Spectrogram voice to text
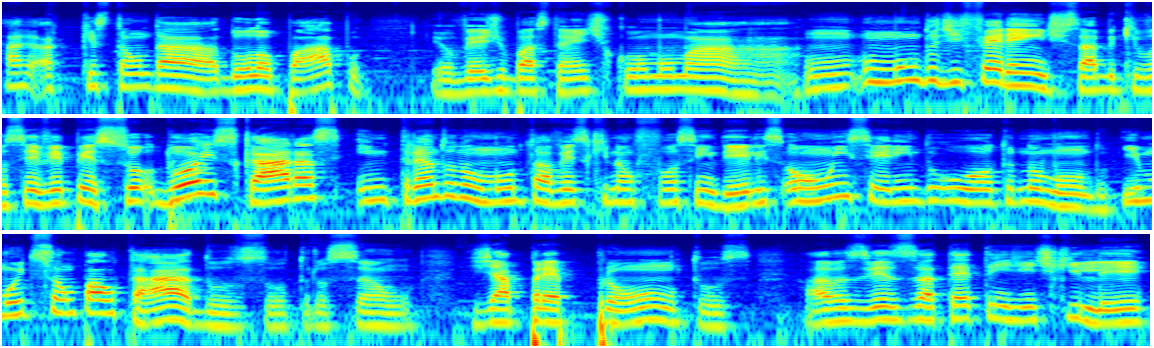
a, a questão da, do holopapo eu vejo bastante como uma um, um, mundo diferente, sabe? Que você vê pessoas, dois caras entrando num mundo talvez que não fossem deles, ou um inserindo o outro no mundo. E muitos são pautados, outros são já pré-prontos. Às vezes até tem gente que lê.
